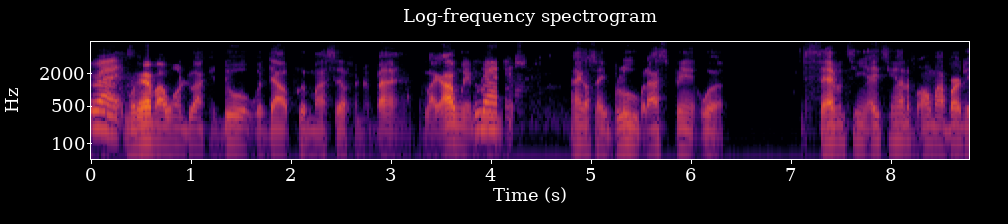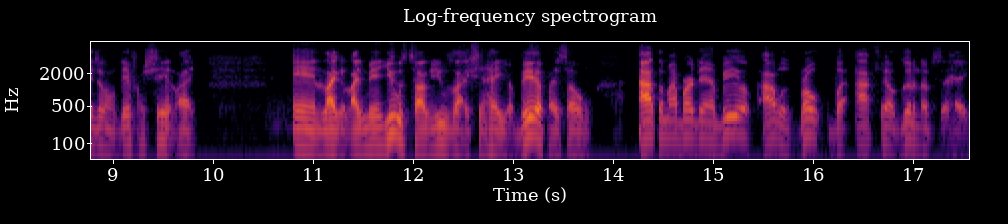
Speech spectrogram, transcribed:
right, whatever I want to do, I can do it without putting myself in the bind. Like I went blue. Right. I ain't gonna say blue, but I spent what 17, 1800 on my birthday just on different shit. Like and like like me and you was talking, you was like, shit, hey, your bill pay. So after my birthday and bill, I was broke, but I felt good enough to say, hey,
